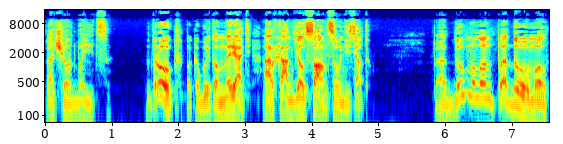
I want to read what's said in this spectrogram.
А черт боится. Вдруг, пока будет он нырять, архангел солнце унесет. Подумал он, подумал,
